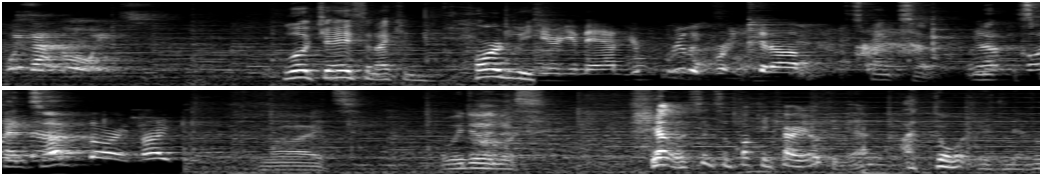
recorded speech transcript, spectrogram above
what's that noise? Look, Jason, I can hardly hear you, man. You're really breaking it up. Spencer. Yeah, No, Spencer. back. Sorry, Mike. Right. Are we doing this? Yeah, let's sing some fucking karaoke, man. I thought you'd never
